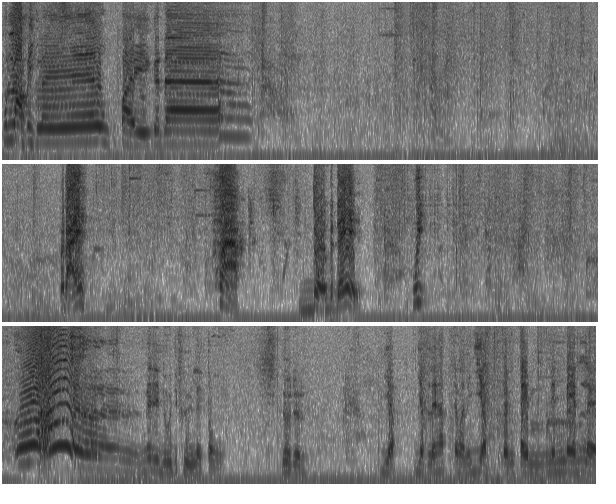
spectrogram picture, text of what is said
กูหลับอีกแล้วไปก็ได้ไปไหนฮ่าโดนไปเด้อุ้ยเออไม่ได้ดูที่พื้นเลยโตดูดูเหยียบ เหยียบเลยครับจังหวะนี้เหยียบเต็มเต็มเน้นเน้นๆเลย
